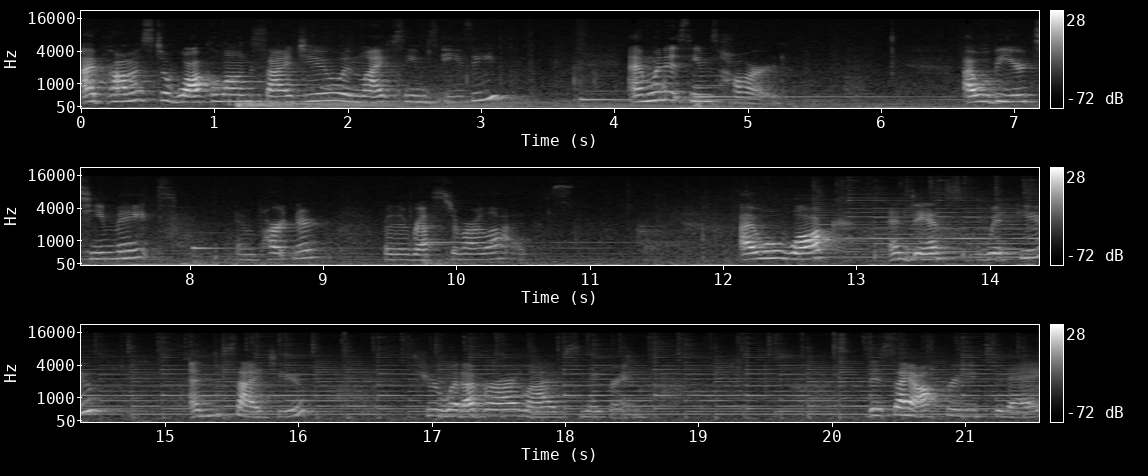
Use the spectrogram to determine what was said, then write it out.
I promise to walk alongside you when life seems easy and when it seems hard. I will be your teammate and partner for the rest of our lives. I will walk and dance with you and beside you through whatever our lives may bring. This I offer you today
